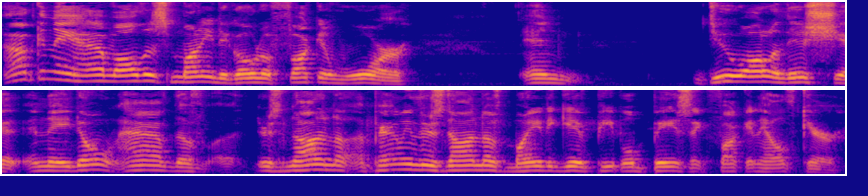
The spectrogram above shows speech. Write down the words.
how can they have all this money to go to fucking war and do all of this shit and they don't have the there's not enough apparently there's not enough money to give people basic fucking health care.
